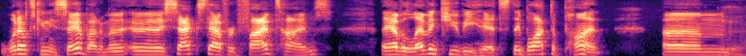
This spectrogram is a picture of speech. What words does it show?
what else can you say about them? I mean, they sacked Stafford five times. They have 11 QB hits. They blocked a punt. Um,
